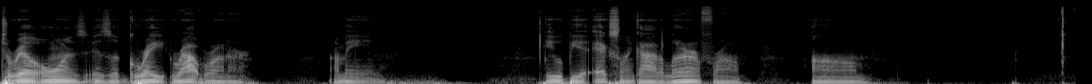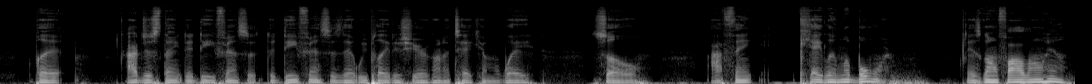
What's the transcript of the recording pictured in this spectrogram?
Terrell Owens is a great route runner. I mean, he would be an excellent guy to learn from. Um, but I just think the defense, the defenses that we play this year, are going to take him away. So I think Khalan Laborn is going to fall on him.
